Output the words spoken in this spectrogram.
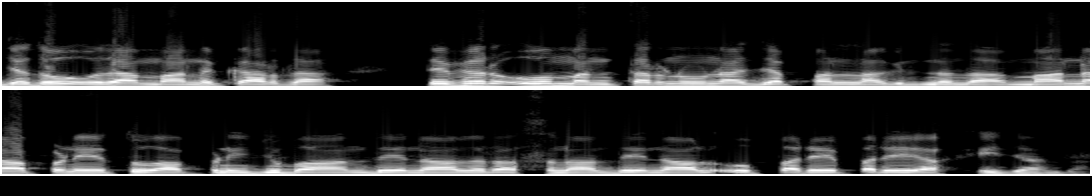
ਜਦੋਂ ਉਹਦਾ ਮਨ ਕਰਦਾ ਤੇ ਫਿਰ ਉਹ ਮੰਤਰ ਨੂੰ ਨਾ ਜਪਣ ਲੱਗ ਜਾਂਦਾ। ਮਨ ਆਪਣੇ ਤੋਂ ਆਪਣੀ ਜ਼ੁਬਾਨ ਦੇ ਨਾਲ, ਰਸਨਾ ਦੇ ਨਾਲ ਉਹ ਪਰੇ ਪਰੇ ਆਖੀ ਜਾਂਦਾ।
